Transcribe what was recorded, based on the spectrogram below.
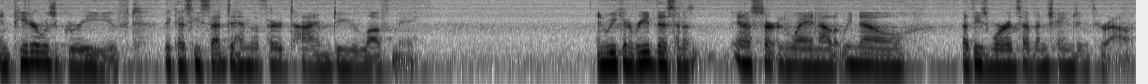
And Peter was grieved because he said to him the third time, Do you love me? And we can read this in a, in a certain way now that we know that these words have been changing throughout.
